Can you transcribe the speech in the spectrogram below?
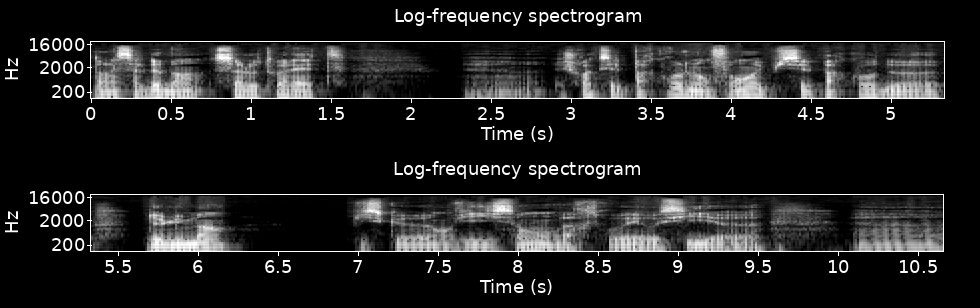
dans la salle de bain, seul aux toilettes. Euh, je crois que c'est le parcours de l'enfant, et puis c'est le parcours de, de l'humain, puisque en vieillissant, on va retrouver aussi euh, euh,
